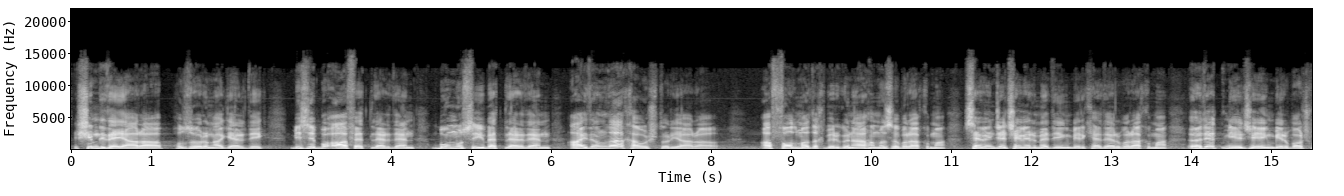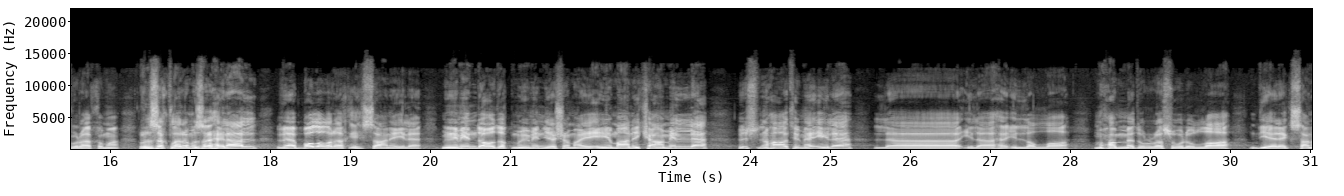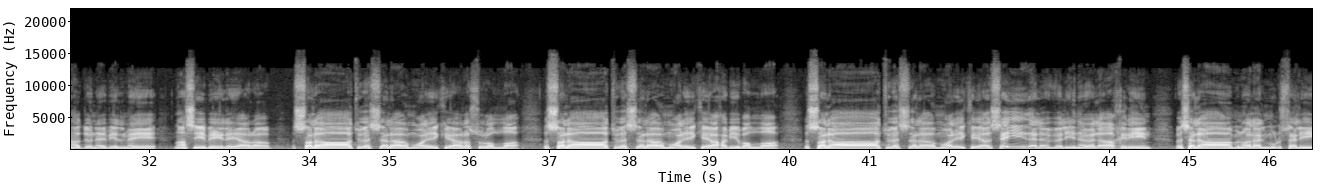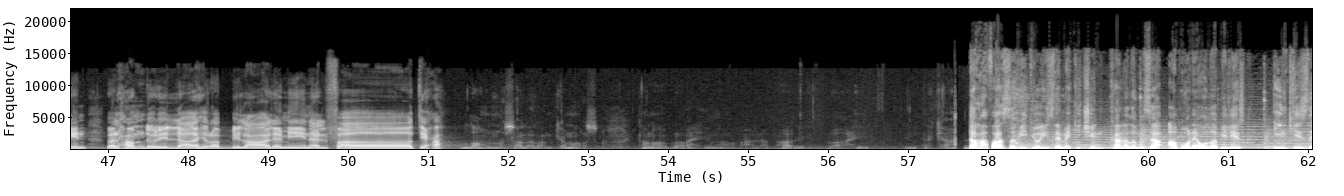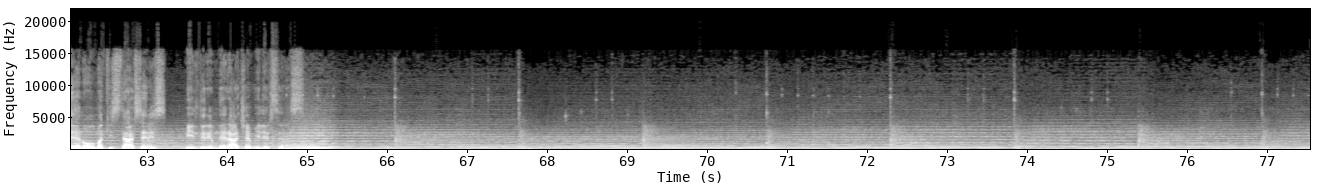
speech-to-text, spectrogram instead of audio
Şimdi de ya Rab huzuruna geldik. Bizi bu afetlerden, bu musibetlerden aydınlığa kavuştur ya Rab. Affolmadık bir günahımızı bırakma. Sevince çevirmediğin bir keder bırakma. Ödetmeyeceğin bir borç bırakma. Rızıklarımızı helal ve bol olarak ihsan eyle. Mümin doğduk, mümin yaşamayı imanı kamille, hüsnü hatime ile La ilahe illallah Muhammedur Resulullah diyerek sana dönebilmeyi nasip eyle ya Rab. Salatu ve selamu aleyke ya Resulallah. Salatu ve selamu aleyke ya Habiballah. Salatu ve selamu aleyke ya Seyyidel evveline vel ahirin. Ve selamun alel murselin. Velhamdülillahi Rabbil alemin. El Fatiha. Allahümme salli. Daha fazla video izlemek için kanalımıza abone olabilir, ilk izleyen olmak isterseniz bildirimleri açabilirsiniz.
